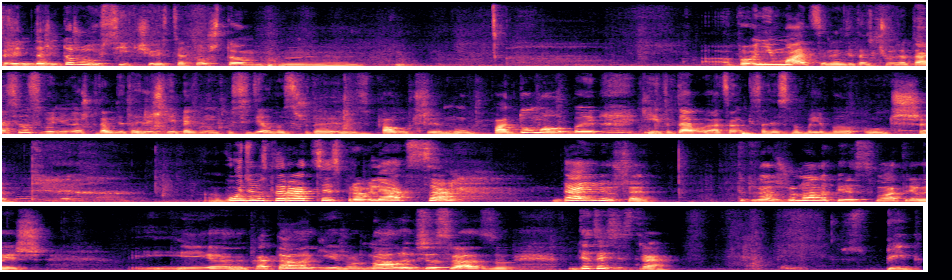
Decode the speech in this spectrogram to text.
даже, не- даже не тоже усидчивости, а то, что м, повнимательно где-то к чему-то относился бы немножко, там где-то лишние пять минут посидел бы, что-то получше, ну, подумал бы, и тогда бы оценки, соответственно, были бы лучше. Будем стараться исправляться. Да, Илюша? Ты тут у нас журналы пересматриваешь. И каталоги, и журналы, все сразу. Где твоя сестра? Спит.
